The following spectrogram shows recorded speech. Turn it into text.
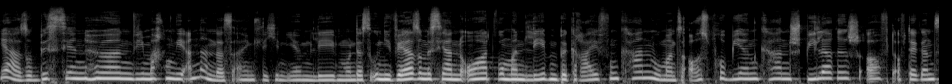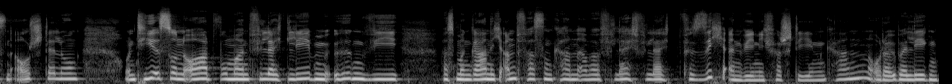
ja, so ein bisschen hören, wie machen die anderen das eigentlich in ihrem Leben. Und das Universum ist ja ein Ort, wo man Leben begreifen kann, wo man es ausprobieren kann, spielerisch oft auf der ganzen Ausstellung. Und hier ist so ein Ort, wo man vielleicht Leben irgendwie, was man gar nicht anfassen kann, aber vielleicht, vielleicht für sich ein wenig verstehen kann oder überlegen,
